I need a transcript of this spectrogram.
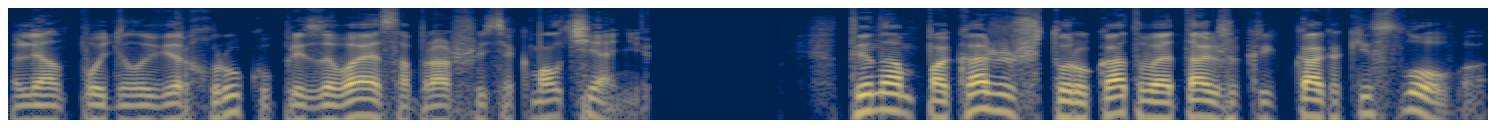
Лян поднял вверх руку, призывая собравшихся к молчанию. Ты нам покажешь, что рука твоя так же крепка, как и слово.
